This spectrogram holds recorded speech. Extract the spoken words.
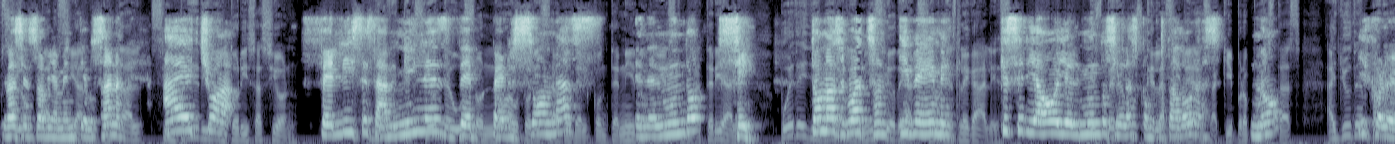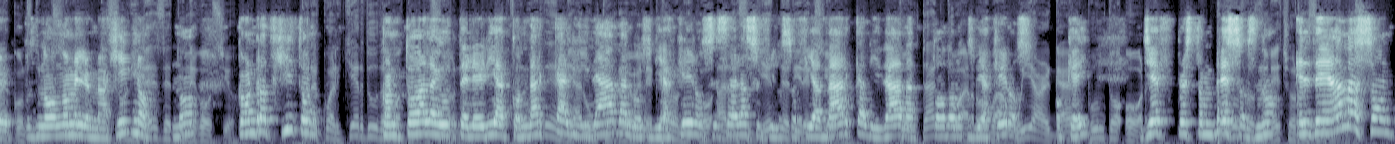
gracias obviamente a Usana. Ha hecho felices a miles de personas en el mundo, sí. Thomas Watson, IBM, ¿qué sería hoy el mundo sin las computadoras? ¿No? Híjole, pues no, no me lo imagino, ¿no? Conrad Hilton, con toda la hotelería, con dar calidad a los viajeros, esa era su filosofía, dar calidad a todos los viajeros, ¿ok? Jeff Preston Bezos, ¿no? El de Amazon,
